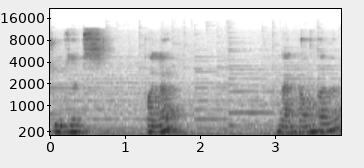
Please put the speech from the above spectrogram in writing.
Choose its color. Background color.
